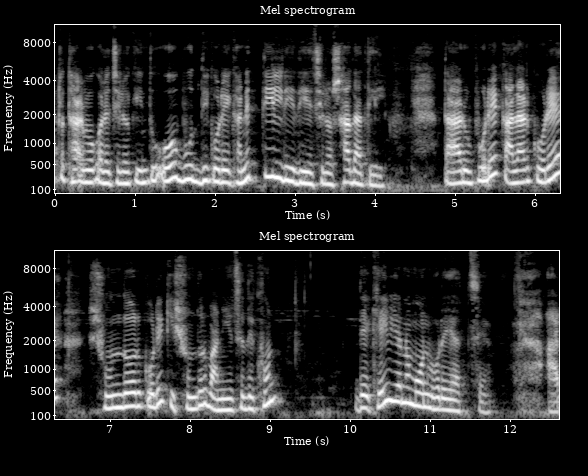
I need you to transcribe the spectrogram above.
একটা থার্মোকলে ছিল, কিন্তু ও বুদ্ধি করে এখানে তিল দিয়ে দিয়েছিল, সাদা তিল। তার উপরে কালার করে সুন্দর করে কি সুন্দর বানিয়েছে দেখুন। দেখেই যেন মন ভরে যাচ্ছে। আর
